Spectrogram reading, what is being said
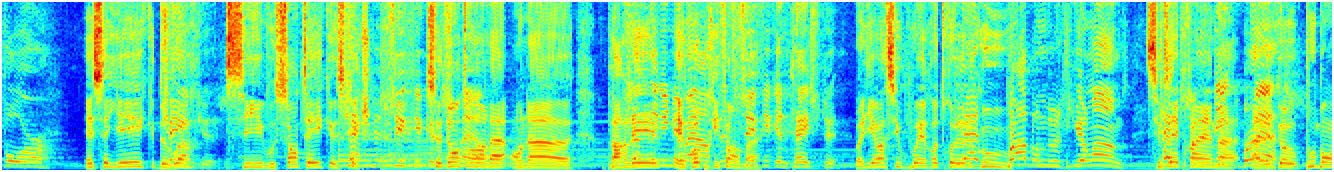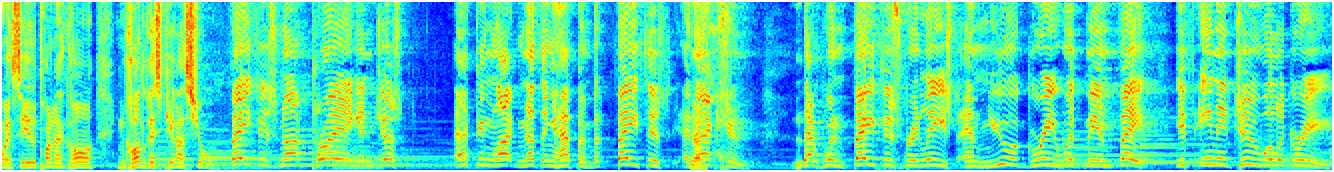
for Essayez de voir si vous sentez que ce, dont on a, on a euh, parlé est repris forme. Voyez voir si vous pouvez retrouver le goût. Si vous avez problème avec vos poumons, essayez de prendre un grand, une grande respiration. Faith is not praying and just acting like nothing happened, but faith is an La- action. That when faith is released and you agree with me in faith, if any two will agree,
